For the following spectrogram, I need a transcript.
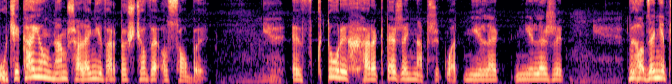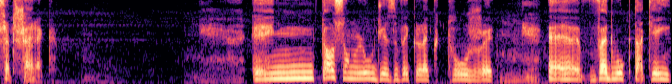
uciekają nam szalenie wartościowe osoby, w których charakterze na przykład nie, le, nie leży wychodzenie przed szereg. To są ludzie zwykle, którzy e, według takiej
